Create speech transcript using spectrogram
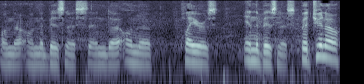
on the on the business and uh, on the players in the business. But you know,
